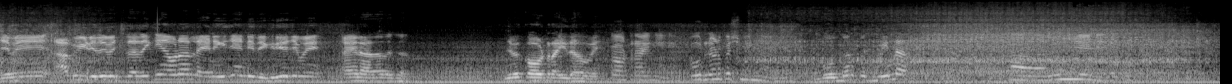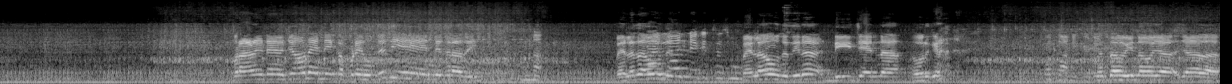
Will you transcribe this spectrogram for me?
ਜਿਵੇਂ ਆ ਵੀਡੀਓ ਦੇ ਵਿੱਚ ਤਾਂ ਦੇਖੀ ਆਉਣਾ ਲਾਈਨਿੰਗ ਜਿਹੀ ਇੰਨੀ ਦਿਖ ਰਹੀ ਹੈ ਜਿਵੇਂ ਐ ਲਾਣਾ ਦਿਖਾ। ਜਿਵੇਂ ਕੋਟਰਾਈ ਦਾ ਹੋਵੇ। ਕਾਟਰਾ ਹੀ ਨਹੀਂ ਬੋਲਣ ਪਸ਼ਮੀਨਾ ਬੋਲਣ ਪਸ਼ਮੀਨਾ ਹਾਂ ਲੂੰਗੇ ਨਹੀਂ ਪੁਰਾਣੇ ਟਾਈਮ 'ਚ ਉਹਨੇ ਇੰਨੇ ਕੱਪੜੇ ਹੁੰਦੇ ਸੀ ਇਹ ਇੰਨੇ ਤਰ੍ਹਾਂ ਦੇ? ਨਾ। ਪਹਿਲਾਂ ਤਾਂ ਹੁੰਦੇ ਪਹਿਲਾਂ ਹੁੰਦੇ ਸੀ ਨਾ ਡੀ ਚੈਨਾ ਹੋਰ ਕਿਆ। ਪਤਾ ਨਹੀਂ ਕਿਹੜੇ ਨਾ ਜ਼ਿਆਦਾ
